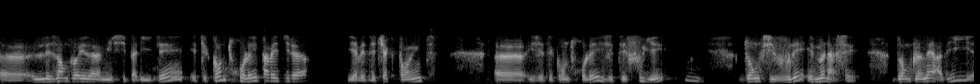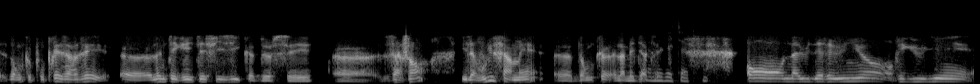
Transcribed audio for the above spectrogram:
euh, les employés de la municipalité étaient contrôlés par les dealers. Il y avait des checkpoints. Euh, ils étaient contrôlés, ils étaient fouillés, donc si vous voulez, et menacés. Donc le maire a dit, donc pour préserver euh, l'intégrité physique de ces agents, il a voulu fermer donc la médiathèque. On a eu des réunions régulières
